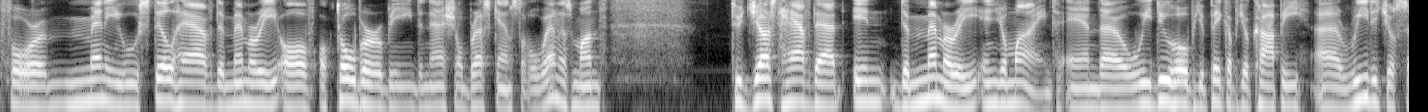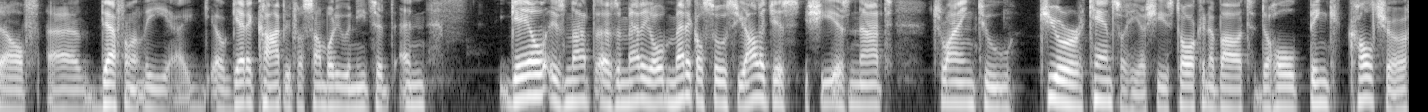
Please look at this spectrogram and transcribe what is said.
For many who still have the memory of October being the National Breast Cancer Awareness Month, to just have that in the memory in your mind. And uh, we do hope you pick up your copy, uh, read it yourself. Uh, definitely uh, get a copy for somebody who needs it. And Gayle is not, as a medical medical sociologist, she is not trying to cure cancer here. She's talking about the whole pink culture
